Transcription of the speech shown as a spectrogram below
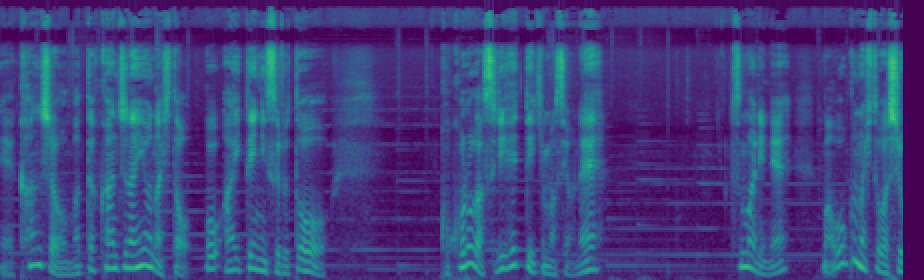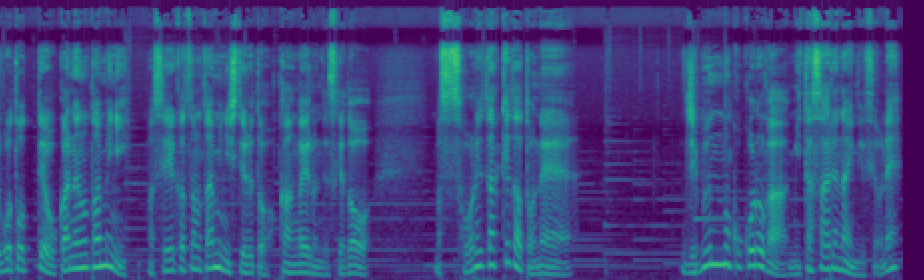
えー、感謝を全く感じないような人を相手にすると、心がすり減っていきますよね。つまりね、まあ、多くの人は仕事ってお金のために、まあ、生活のためにしてると考えるんですけど、まあ、それだけだとね、自分の心が満たされないんですよね。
